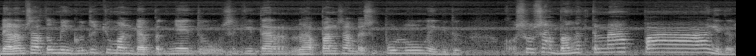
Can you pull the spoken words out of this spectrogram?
dalam satu minggu tuh cuma dapatnya itu sekitar 8 sampai 10 kayak gitu. Kok susah banget kenapa gitu?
